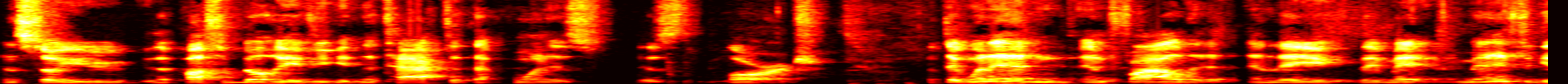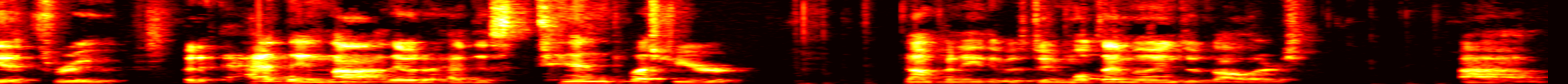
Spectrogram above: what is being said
And so you the possibility of you getting attacked at that point is is large. But they went ahead and, and filed it, and they they made, managed to get it through. But had they not, they would have had this ten plus year company that was doing multi millions of dollars, um,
